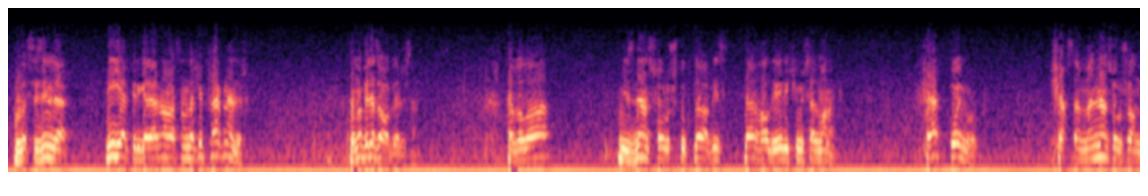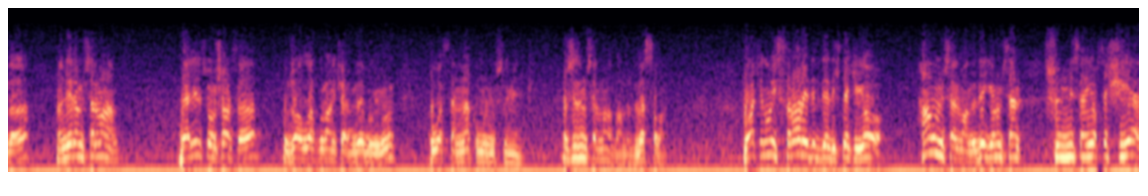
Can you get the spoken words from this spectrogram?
Burada sizinlə digər firqələrin arasındakı fərq nədir? Ona belə cavab verirsən. Əvvəla bizdən soruşduqda biz dərhal deyirik ki, müsəlmanıq. Fərq qoymuruq şəxsən məndən soruşanda, mən deyirəm, müsəlmanam. Dəlil soruşarsa, Uca Allah Quran-ı kərimdə buyurur, Huvə səmməkumul muslimin. O sizi müsəlman adlandırdı, vəssalam. Lakin o israr edib dedikdə ki, yox, hamı müsəlmandır, de görüm sən sünnisən, yoxsa şiyə.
